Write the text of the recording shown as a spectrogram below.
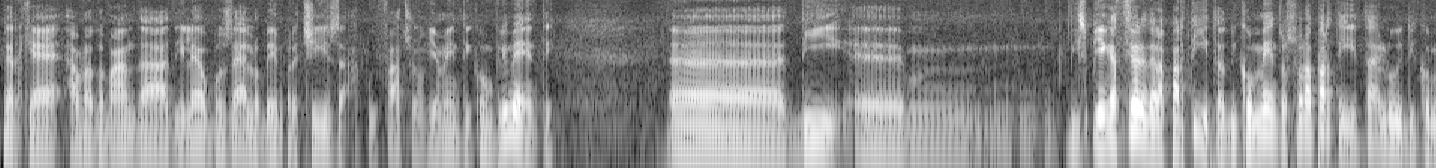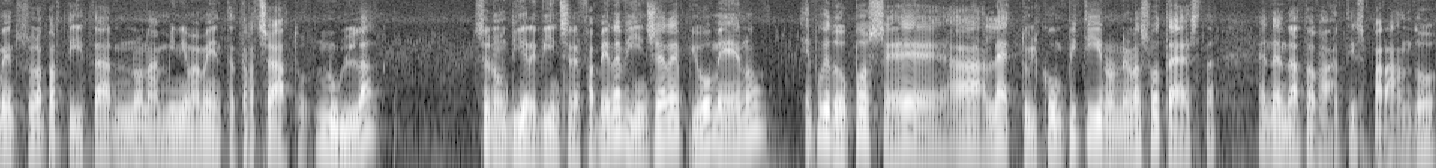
perché ha una domanda di Leo Bosello ben precisa, a cui faccio ovviamente i complimenti, eh, di, ehm, di, spiegazione della partita, di commento sulla partita, lui di commento sulla partita non ha minimamente tracciato nulla, se non dire vincere fa bene a vincere, più o meno, e poi dopo se ha letto il compitino nella sua testa ed è andato avanti sparando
